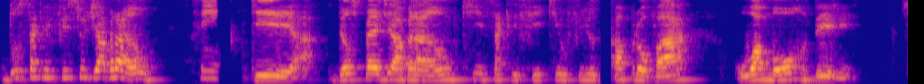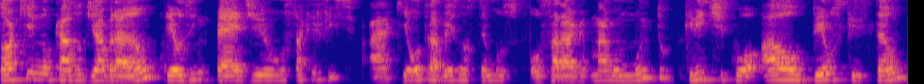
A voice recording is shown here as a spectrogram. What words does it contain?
do sacrifício de Abraão. Sim. Que Deus pede a Abraão que sacrifique o filho para provar o amor dele. Só que no caso de Abraão, Deus impede o sacrifício. Aqui outra vez nós temos o Saramago muito crítico ao Deus cristão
